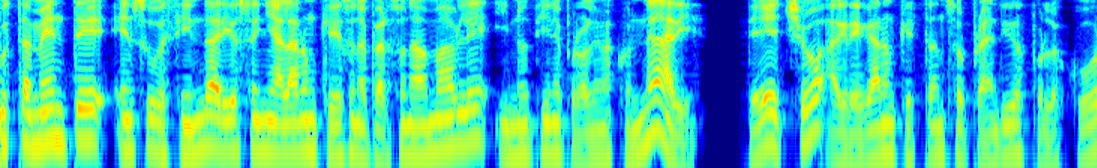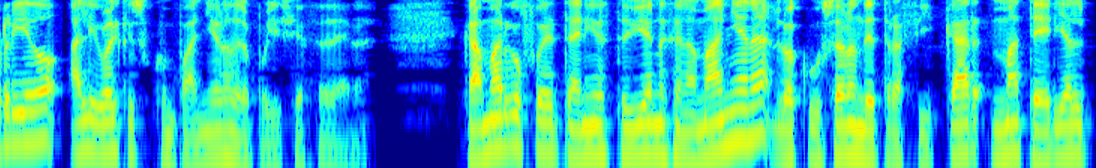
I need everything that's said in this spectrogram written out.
Justamente en su vecindario señalaron que es una persona amable y no tiene problemas con nadie. De hecho, agregaron que están sorprendidos por lo ocurrido, al igual que sus compañeros de la Policía Federal. Camargo fue detenido este viernes en la mañana, lo acusaron de traficar material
